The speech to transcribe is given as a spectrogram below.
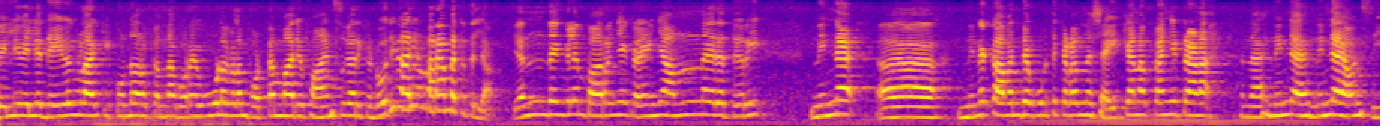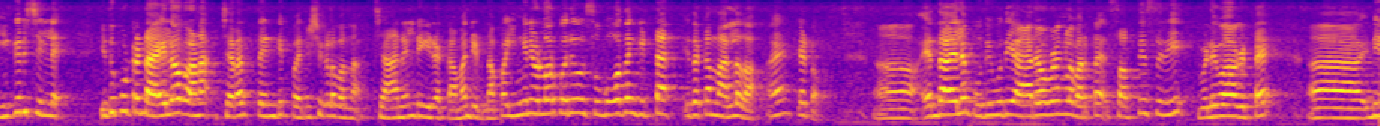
വലിയ വലിയ ദൈവങ്ങളാക്കി കൊണ്ടു നടക്കുന്ന കുറേ ഊളകളും പൊട്ടന്മാർ ഫാൻസുകാരൊക്കെ ഉണ്ട്. ഒരു കാര്യം പറയാൻ പറ്റത്തില്ല. എന്തെങ്കിലും പറഞ്ഞു കഴിഞ്ഞാൽ അന്നേരം തെറി നിന്നെ നിനക്ക് അവന്റെ കൂട്ടത്തിൽ കിടന്ന് ശയിക്കാനൊക്കഞ്ഞിട്ടാണ് നിന്നെ നിന്നെ അവൻ സ്വീകരിച്ചില്ലേ? ഇത് കൂട്ട ഡയലോഗാണ്. ചെറ തെണ്ടി പരീക്ഷകൾ വന്ന ചാനലിന്റെ കീഴെ കമന്റ് ഇടുന്നത് അപ്പോൾ ഇങ്ങനെയുള്ളവർക്കൊരു സുബോധം കിട്ടാൻ ഇതൊക്കെ നല്ലതാണ് ഏ കേട്ടോ? എന്തായാലും പുതിയ പുതിയ ആരോപണങ്ങൾ വരട്ടെ. സത്യസ്ഥിതി വെളിവാകട്ടെ. ഇനി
